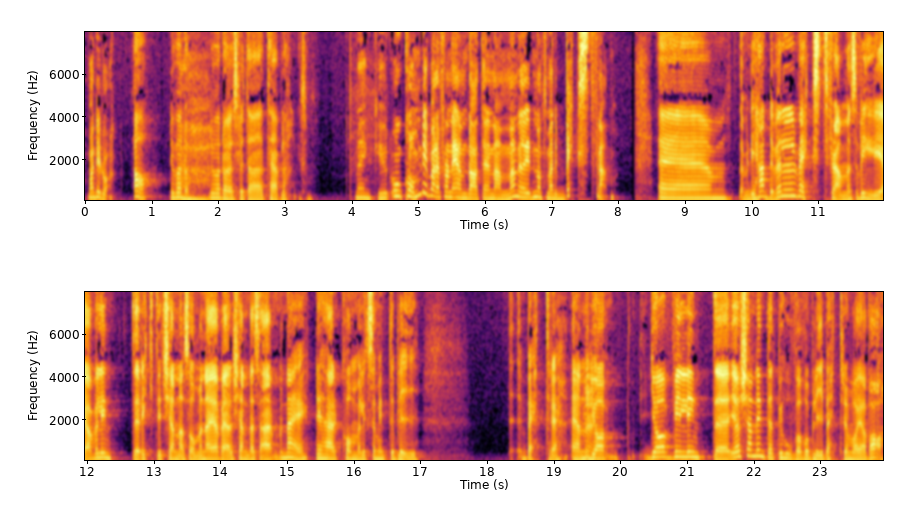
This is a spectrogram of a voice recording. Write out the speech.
Var det då? Ja, det var då, det var då jag slutade tävla. Liksom. Men gud. Och kom det bara från en dag till en annan eller är det något som hade växt fram? Men det hade väl växt fram men så ville jag väl inte riktigt känna så. Men när jag väl kände så här, nej det här kommer liksom inte bli bättre. Än jag, jag, vill inte, jag kände inte ett behov av att bli bättre än vad jag var.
